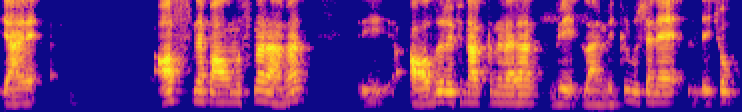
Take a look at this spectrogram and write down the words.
yani az snap almasına rağmen e, aldığı repin hakkını veren bir linebacker. Bu sene çok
